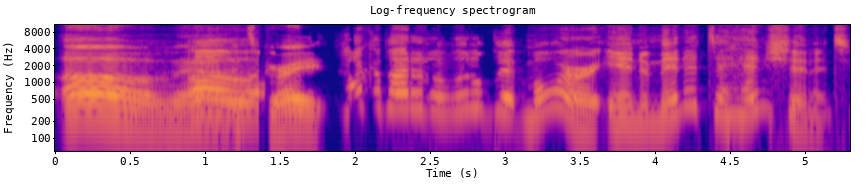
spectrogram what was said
oh man, Oh, it's great. Talk about it a little bit more in a minute to henshin it.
